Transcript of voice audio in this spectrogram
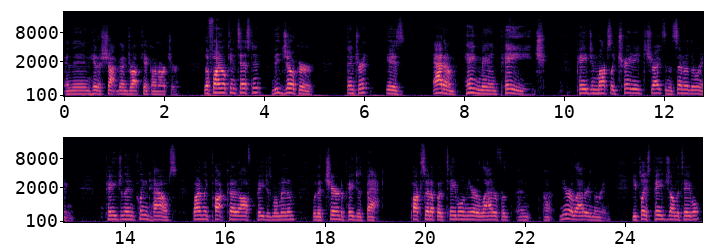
and then hit a shotgun dropkick on Archer. The final contestant, the Joker entrant, is Adam Hangman Page. Page and Moxley traded strikes in the center of the ring. Page then cleaned house. Finally, Pac cut off Page's momentum with a chair to Page's back. Pac set up a table near a ladder for and uh, near a ladder in the ring. He placed Page on the table.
